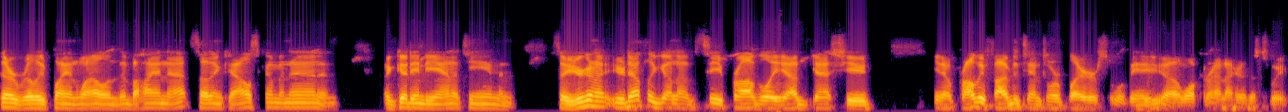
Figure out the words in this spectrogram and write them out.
they're really playing well. And then behind that, Southern Cal's coming in, and a good Indiana team, and so you're gonna you're definitely gonna see probably I'd guess you, you know, probably five to ten tour players will be uh, walking around out here this week.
